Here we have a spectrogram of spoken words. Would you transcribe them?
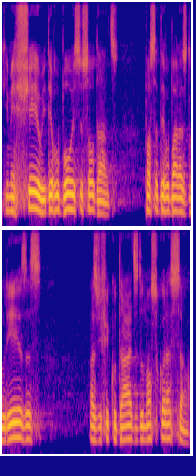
que mexeu e derrubou esses soldados, possa derrubar as durezas, as dificuldades do nosso coração,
